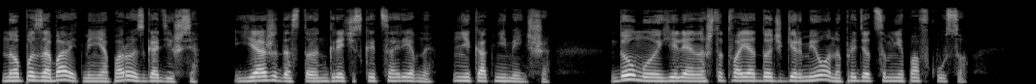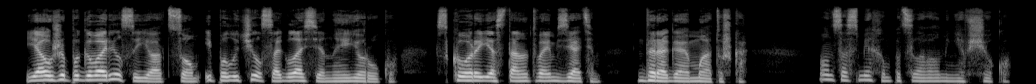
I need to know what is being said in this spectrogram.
Но позабавить меня порой сгодишься. Я же достоин греческой царевны, никак не меньше. Думаю, Елена, что твоя дочь Гермиона придется мне по вкусу. Я уже поговорил с ее отцом и получил согласие на ее руку. Скоро я стану твоим зятем, дорогая матушка». Он со смехом поцеловал меня в щеку.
